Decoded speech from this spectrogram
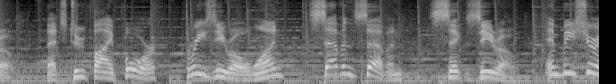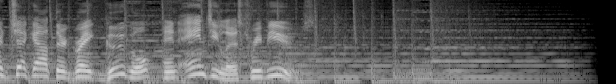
That's 254 301 7760. And be sure and check out their great Google and Angie List reviews.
